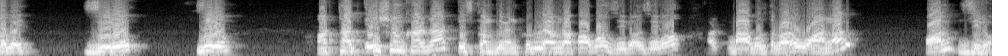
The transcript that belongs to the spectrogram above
হবে? জিরো জিরো অর্থাৎ এই সংখ্যাটা টুস কমপ্লিমেন্ট করলে আমরা পাবো জিরো জিরো বা বলতে পারো ওয়ান ওয়ান ওয়ান জিরো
